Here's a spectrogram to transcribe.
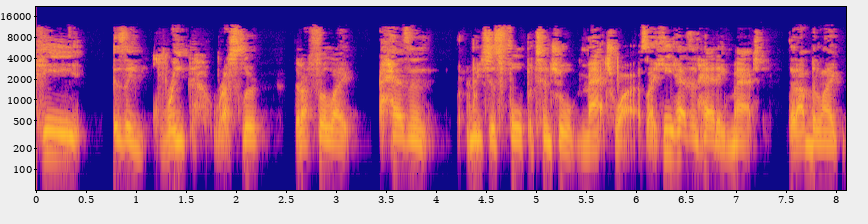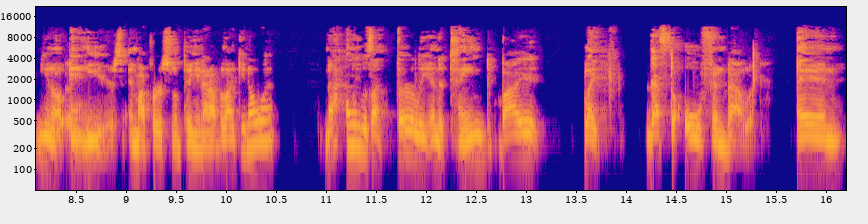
he is a great wrestler that I feel like hasn't reached his full potential match wise. Like he hasn't had a match that I've been like, you know, in years, in my personal opinion. And I've been like, you know what? Not only was I thoroughly entertained by it, like that's the old Finn Balor. And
